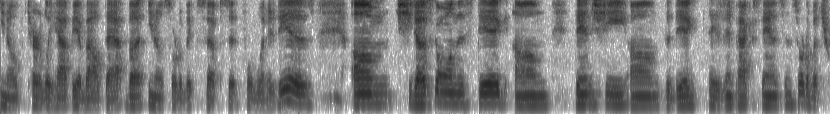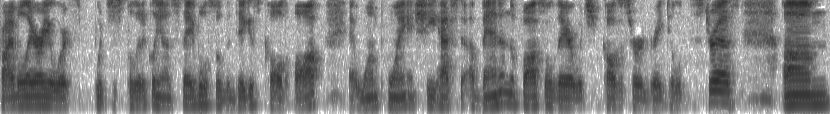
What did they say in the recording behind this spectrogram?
you know, terribly happy about that, but, you know, sort of accepts it for what it is. Um, she does go on this dig. Um, then she, um, the dig is in Pakistan. It's in sort of a tribal area where it's, which is politically unstable, so the dig is called off at one point, and she has to abandon the fossil there, which causes her a great deal of distress. Um,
